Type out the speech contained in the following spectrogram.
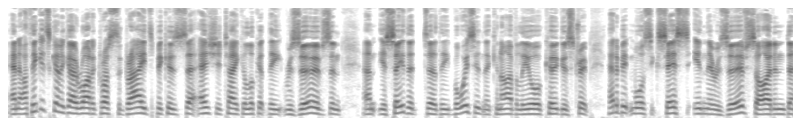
And I think it's going to go right across the grades because uh, as you take a look at the reserves and um, you see that uh, the boys in the Kaniva Cougars trip had a bit more success in their reserve side and uh,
